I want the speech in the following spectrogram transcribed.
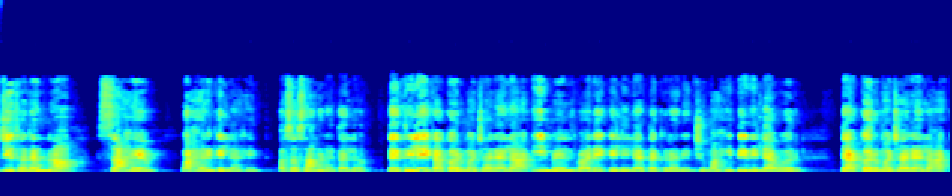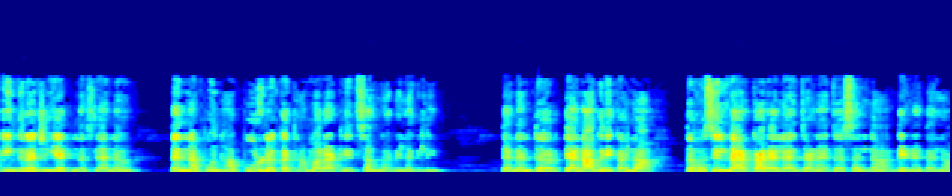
जिथं त्यांना साहेब बाहेर गेले आहेत असं सांगण्यात आलं. तेथील एका कर्मचाऱ्याला ईमेलद्वारे केलेल्या तक्रारीची माहिती दिल्यावर त्या कर्मचाऱ्याला इंग्रजी येत नसल्यानं त्यांना पुन्हा पूर्ण कथा मराठीत सांगावी लागली. त्यानंतर त्या नागरिकाला तहसीलदार कार्यालयात जाण्याचा सल्ला देण्यात आला.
